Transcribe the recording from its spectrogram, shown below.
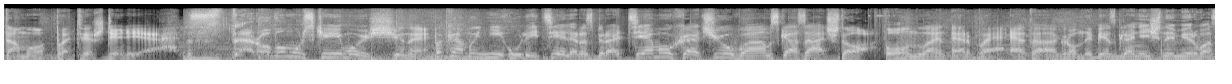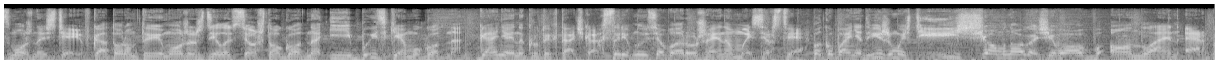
тому подтверждение. Здорово, мужские мужчины! Пока мы не улетели разбирать тему, хочу вам сказать, что онлайн-РП — это огромный безграничный мир возможностей, в котором ты можешь делать все, что угодно и быть кем угодно. Гоняй на крутых тачках, соревнуйся в оружейном мастерстве, покупай недвижимость и еще много чего в онлайн-РП.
